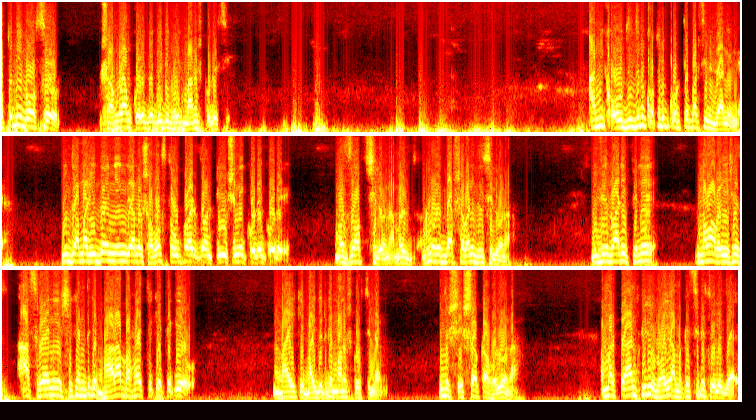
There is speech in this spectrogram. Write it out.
এতটি বছর সংগ্রাম করে দুটি ভাই মানুষ করেছি। আমি জন্য কতটুকু করতে পারছি আমি জানি না। কিন্তু আমার হৃদয় নিয়ে যেন সমস্ত উপার্জন টিউশনি করে করে, আমার জব ছিল না, আমার কোনো ব্যবসা বাণিজ্য ছিল না। নিজের বাড়ি ফেলে মামা বাড়ি এসে আশ্রয় নিয়ে সেখান থেকে ভাড়া বাসায় থেকে, থেকেও ভাইকে ভাই দুটোকে মানুষ করছিলাম। কিন্তু শেষ রক্ষা হলো না। আমার প্রাণ প্রিয় ভাই আমাকে ছেড়ে চলে যায়।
